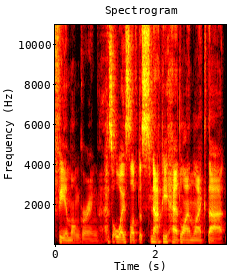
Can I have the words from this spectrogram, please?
fear mongering, has always loved a snappy headline like that.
